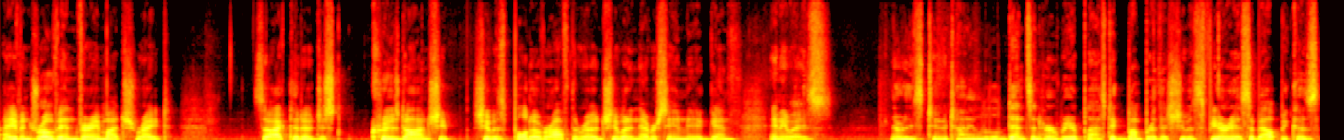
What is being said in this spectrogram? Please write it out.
I even drove in very much, right? So I could have just cruised on. She she was pulled over off the road. She would have never seen me again. Anyways, there were these two tiny little dents in her rear plastic bumper that she was furious about because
